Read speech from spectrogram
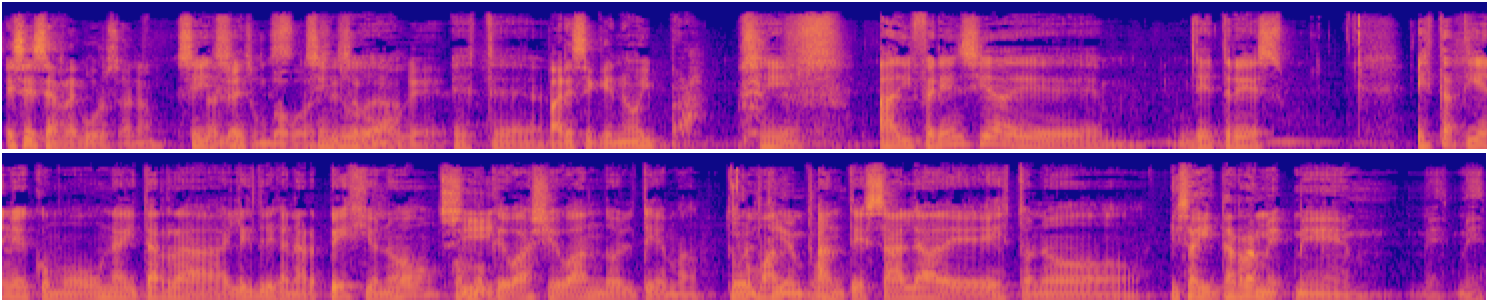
es ese recurso, ¿no? Sí, tal sí, vez un poco. es sin eso duda. como que Este, parece que no y ¡pra! sí. A diferencia de, de tres, esta tiene como una guitarra eléctrica en arpegio, ¿no? Como Sí. que va llevando el tema. Todo el como an- tiempo. antesala de esto, ¿no? Esa guitarra me, me, me- me-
